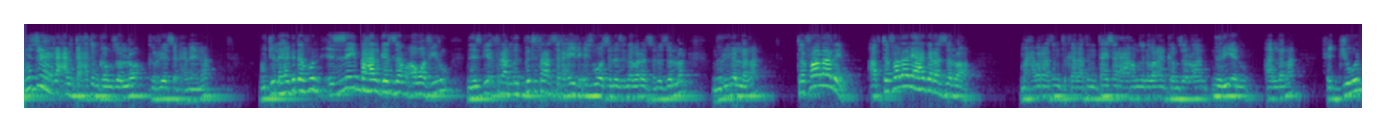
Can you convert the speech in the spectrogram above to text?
ብዙሕ ላዕልን ታሕትን ከም ዘሎ ክንሪኦ ፀኒሕና ኢና ጉጅለ ህግደፉን እዚ ዘይበሃል ገንዘብ ኣዋፊሩ ንህዝቢ ኤርትራ ምብትታን ስርሒ ኢሉ ሒዝዎ ስለ ዝነበረ ስለ ዘሎን ንሪኦ ኣለና ተፈላለዩ ኣብ ተፈላለዩ ሃገራት ዘለዋ ማሕበራትን ትካላትን እንታይ ሰርሓ ከም ዝነበራን ከም ዘለዋን ንሪአን ኣለና ሕጂ እውን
